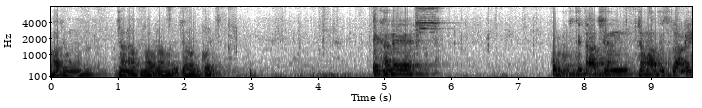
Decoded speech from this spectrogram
ভাজন জনাব মাওলানা রেজাউল করিম। এখানে উপস্থিত আছেন জামাত ইসলামী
